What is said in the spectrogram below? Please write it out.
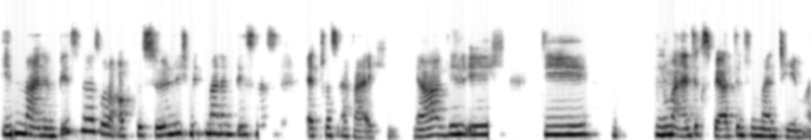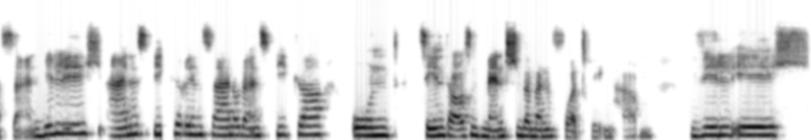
in meinem Business oder auch persönlich mit meinem Business etwas erreichen? Ja, will ich die Nummer eins Expertin für mein Thema sein? Will ich eine Speakerin sein oder ein Speaker und 10.000 Menschen bei meinen Vorträgen haben? Will ich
